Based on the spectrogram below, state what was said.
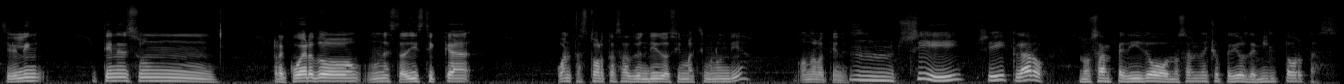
Cirilín, ¿tienes un recuerdo, una estadística? ¿Cuántas tortas has vendido así máximo en un día? ¿O no lo tienes? Mm, sí, sí, claro. Nos han pedido, nos han hecho pedidos de mil tortas,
